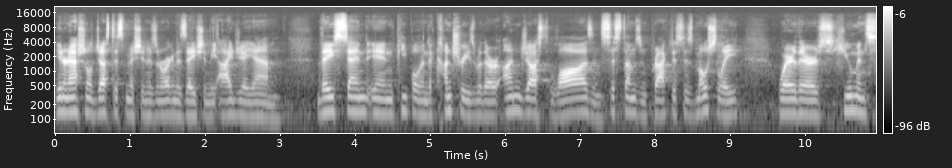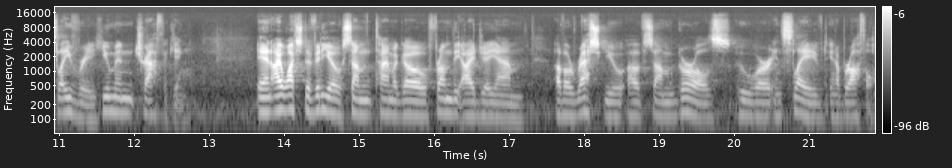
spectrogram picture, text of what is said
The International Justice Mission is an organization, the IJM. They send in people into countries where there are unjust laws and systems and practices, mostly where there's human slavery, human trafficking. And I watched a video some time ago from the IJM of a rescue of some girls who were enslaved in a brothel.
